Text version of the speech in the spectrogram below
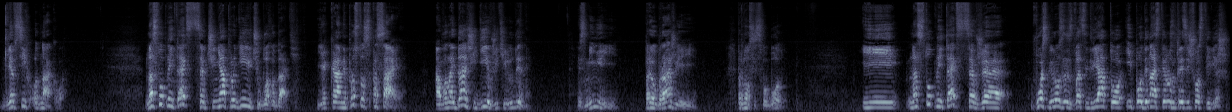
для всіх однакова. Наступний текст це вчення про діючу благодать, яка не просто спасає, а вона й далі діє в житті людини. Змінює її, переображує її, приносить свободу. І наступний текст це вже 8 розділ з 29 і по 11 розділ 36 вірш.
